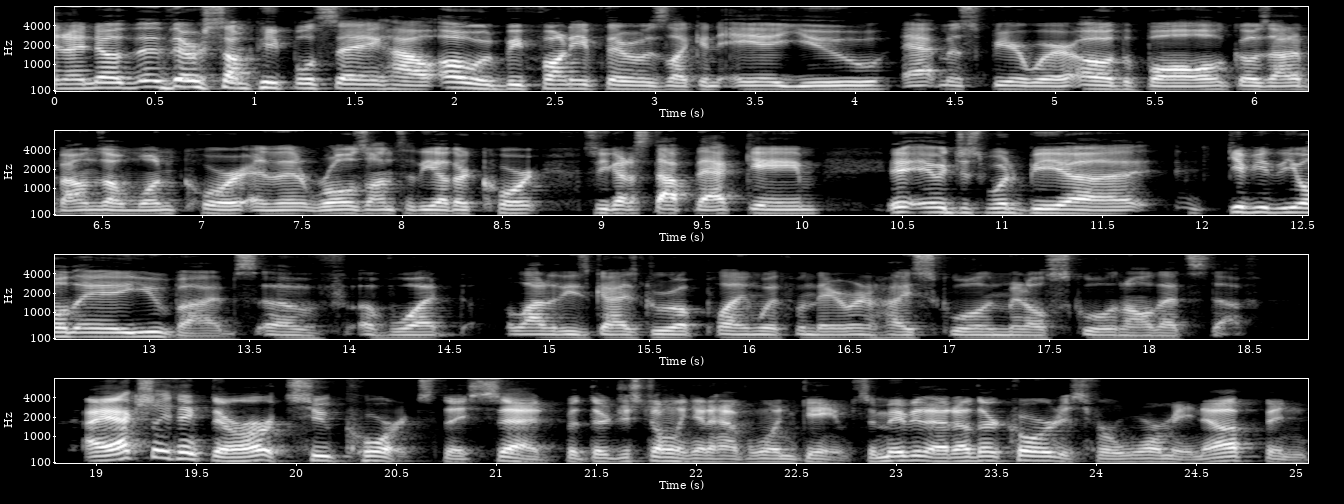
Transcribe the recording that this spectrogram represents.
and I know that there are some people saying how, oh, it would be funny if there was like an AAU atmosphere where, oh, the ball goes out of bounds on one court and then it rolls onto the other court, so you got to stop that game. It, it just would be uh give you the old AAU vibes of of what a lot of these guys grew up playing with when they were in high school and middle school and all that stuff. I actually think there are two courts, they said, but they're just only going to have one game. So maybe that other court is for warming up, and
